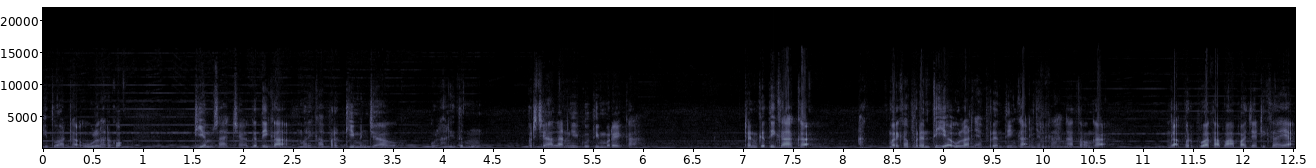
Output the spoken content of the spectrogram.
itu ada ular kok diam saja. Ketika mereka pergi menjauh ular itu berjalan ngikuti mereka. Dan ketika agak mereka berhenti ya ularnya berhenti. Nggak nyerang atau nggak nggak berbuat apa-apa. Jadi kayak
